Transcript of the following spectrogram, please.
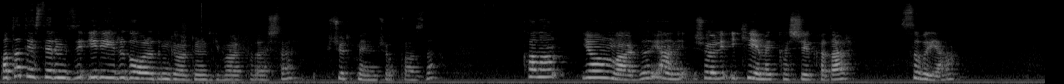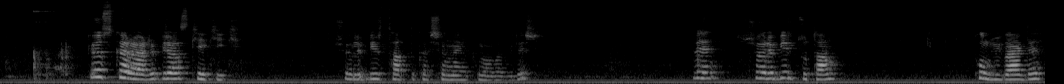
Patateslerimizi iri iri doğradım gördüğünüz gibi arkadaşlar. Küçültmedim çok fazla. Kalan yağım vardı. Yani şöyle 2 yemek kaşığı kadar sıvı yağ. Göz kararı biraz kekik. Şöyle bir tatlı kaşığına yakın olabilir. Ve şöyle bir tutam pul biber de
